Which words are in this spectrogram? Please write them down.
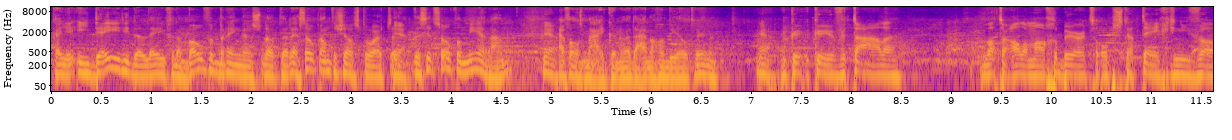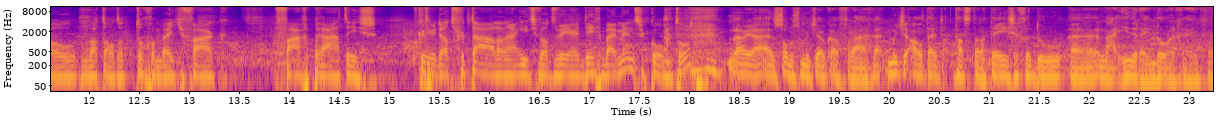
kan je ideeën die er leven naar boven brengen, zodat de rest ook enthousiast wordt? Eh, Ja. Er zit zoveel meer aan. Ja. En volgens mij kunnen we daar nog een wereld winnen. Ja, en kun, kun je vertalen wat er allemaal gebeurt op strategisch niveau, wat altijd toch een beetje vaak vaag praat is. Kun je dat vertalen naar iets wat weer dicht bij mensen komt, toch? Nou ja, en soms moet je ook afvragen, moet je altijd dat strategische gedoe eh, naar iedereen doorgeven?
